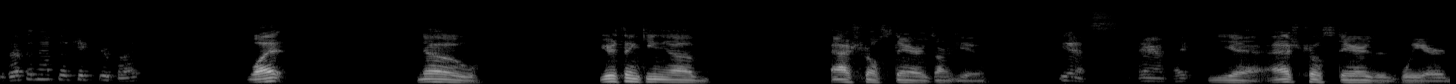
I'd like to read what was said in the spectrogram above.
Is that the map that kicked your butt? what? No. You're thinking of Astral Stairs, aren't you? Yes, apparently. Yeah, Astral Stairs is weird.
